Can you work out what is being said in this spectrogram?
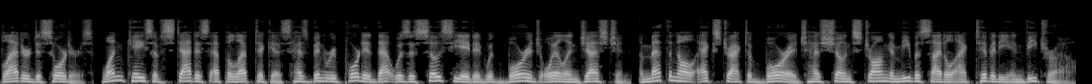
bladder disorders. One case of status epilepticus has been reported that was associated with borage oil ingestion. A methanol extract of borage has shown strong amoebicidal activity in vitro.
